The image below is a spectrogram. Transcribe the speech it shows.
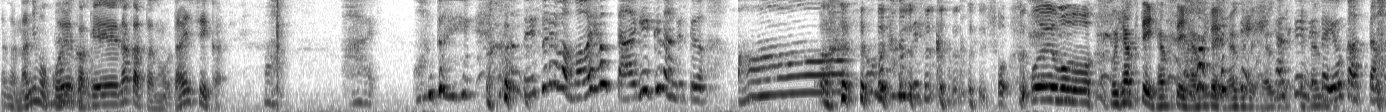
だから何も声かけなかったの大正解。あはい本当に本当に。それは迷った挙句なんですけどああそうなんですか。そう。俺もうもう100点100点100点 100点100点でした。よかった。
